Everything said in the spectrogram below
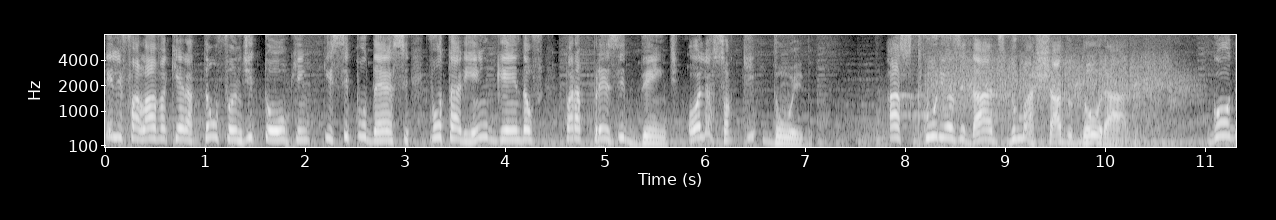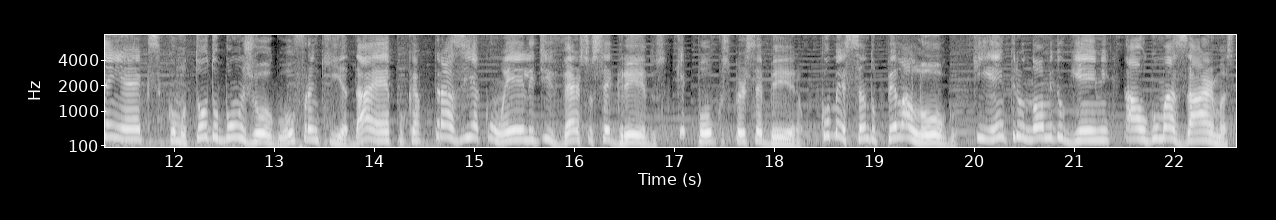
Ele falava que era tão fã de Tolkien que se pudesse votaria em Gandalf para presidente. Olha só que doido. As curiosidades do Machado Dourado. Golden Axe, como todo bom jogo ou franquia da época, trazia com ele diversos segredos que poucos perceberam. Começando pela logo, que entre o nome do game há algumas armas,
